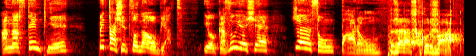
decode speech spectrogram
A następnie pyta się co na obiad. I okazuje się, że są parą. Zaraz, kurwa.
